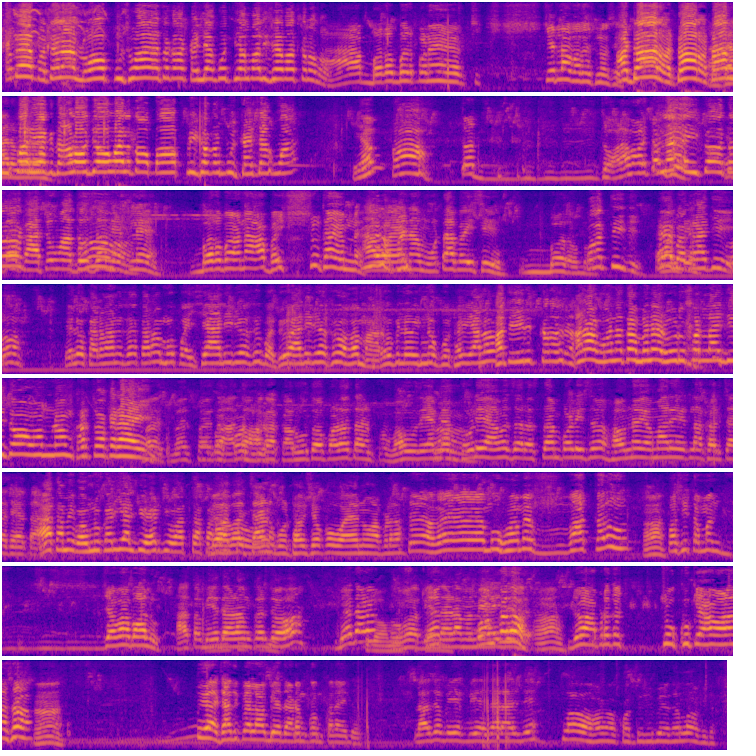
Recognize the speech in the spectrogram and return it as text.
અબે બટેલા લો પૂછવા આવ્યા તો કા કલ્યા ગોતિયાલ વાળી છે વાત કરો છો આ બરોબર પણ કેટલા વર્ષનો છે અઢાર અઢાર અઢાર અઢાર ઉપર એક દાડો જો હોય તો બાપની છોકર પૂછ કઈ નાખવા એમ હા તો ધોળા વાળ તો એ તો કાચું માથું છે એટલે બરોબર અને આ ભાઈ શું થાય એમને? આ વયના મોટા ભાઈ છે. બરોબર. પતિજી. એ બકરાજી પેલું કરવાનું છે કરો હું પૈસા આલી રહ્યો છું બધું આલી રહ્યો છું હવે મારો પેલો એનો ગોઠવી આલો. હા તો એ રીત કરો અરે મને તો મને રોડ ઉપર લાવી દીધો ઓમ નામ ખર્ચો કરાય. બસ બસ ભાઈ તો આ તો હવે કરવું તો પડે તાર વહુ એમ એમ થોડી આવે છે રસ્તામાં પડી છે હવને અમારે એટલા ખર્ચા થયા હતા. હા તમે ભાવનું કરી આલજો હેડજો વાત તા જો હવે ચાણ ગોઠવશો કો વાયનું આપડે તે હવે હું હવે વાત કરું પછી તમને જવાબ આલું. હા તો બે દાડામાં કરજો હો. બે દાડા? બે દાડામાં કરો. જો આપણે તો ચોખ્ખું કેવા વાળા છે બે હજારથી પેલા બે દાડામાં કામ કરાવી દો. લાવજો ભાઈ એક બે હજાર આલજે. લાવો હવે પતિજી બે હજાર લાવી બીજા.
